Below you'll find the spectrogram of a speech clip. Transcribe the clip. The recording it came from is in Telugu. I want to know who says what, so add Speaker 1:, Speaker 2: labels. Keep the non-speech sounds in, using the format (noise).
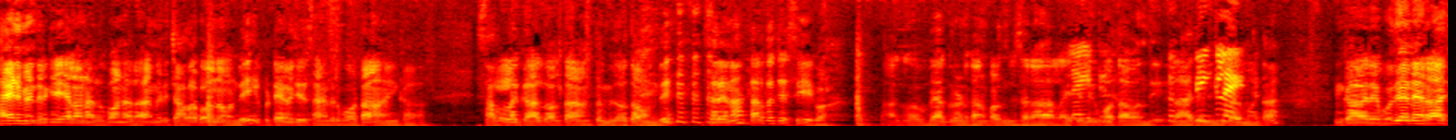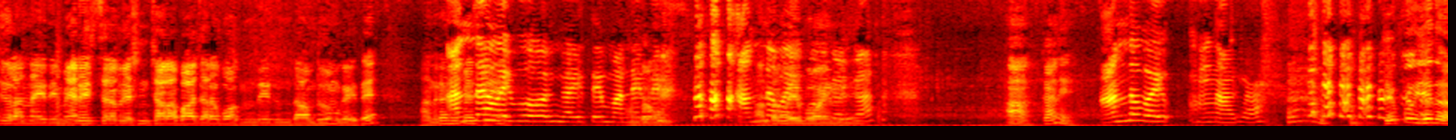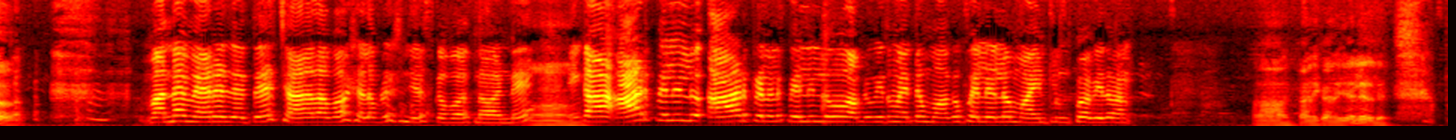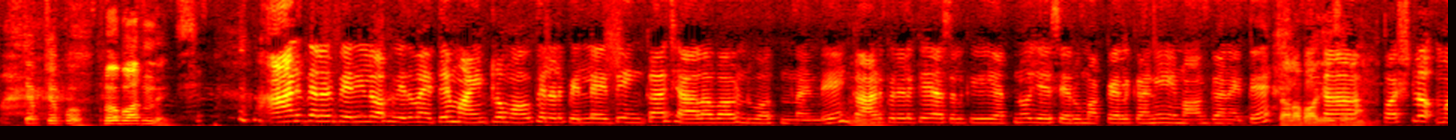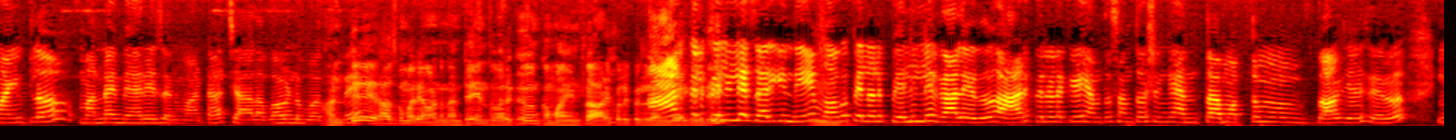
Speaker 1: హాయ్ అండి మీ అందరికి. ఎలా ఉన్నారు? బాగున్నారా? మీరు చాలా బాగున్నామండి. ఇప్పుడు టైం వచ్చేసి సాయంత్రం పూట. ఇంకా చల్ల గాలి తోలుతా తొమ్మిది అవుతా ఉంది. సరేనా? తర్వాత వచ్చేసి బ్యాక్గ్రౌండ్ కనపడుతుంది చూసారా? లైట్ వెలిగిపోతా ఉంది. రాజు అనమాట ఇంకా రేపు ఉదయాన్నే రాజు అన్న అయితే మ్యారేజ్ సెలబ్రేషన్ చాలా బాగా జరగబోతుంది. ధూమ్ ధూమ్గా అయితే. అందుకని చెప్పేసి
Speaker 2: అంద
Speaker 1: అయిపోయింది కానీ. చెప్పు ఏదో.
Speaker 2: మొన్న మ్యారేజ్ అయితే చాలా బాగా సెలబ్రేషన్ చేసుకోబోతున్నాం అండి. ఇంకా ఆడపిల్లలు ఆడపిల్లల పెళ్ళిళ్ళు ఒక విధం అయితే మగ పెళ్ళిళ్ళు మా ఇంట్లో ఇంకో విధం
Speaker 1: కానీ కానీ ఏం లేదులే. చెప్పు చెప్పు. ఫ్లో పోతుంది.
Speaker 2: ఆడపిల్లల పెళ్ళిలో ఒక విధం అయితే మా ఇంట్లో మగ పిల్లల పెళ్ళి అయితే ఇంకా చాలా బాగుండిపోతుందండి. ఇంకా ఆడపిల్లలకి అసలుకి ఎట్నో చేశారు మక్కలు కానీ మాకు కానీ అయితే. ఫస్ట్లో మా ఇంట్లో మా అన్నయ్య మ్యారేజ్ అన్నమాట. చాలా బాగుండిపోతుంది.
Speaker 1: అంటే రాజకుమారి ఏమంటుందంటే ఇంతవరకు ఇంకా మా ఇంట్లో ఆడపిల్ల పిల్లలు
Speaker 2: ఆడపిల్ల
Speaker 1: జరిగింది.
Speaker 2: మగ పిల్లల పెళ్ళిళ్ళే కాలేదు. ఆడపిల్లలకే ఎంత సంతోషంగా ఎంత మొత్తం బాగా చేశారు.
